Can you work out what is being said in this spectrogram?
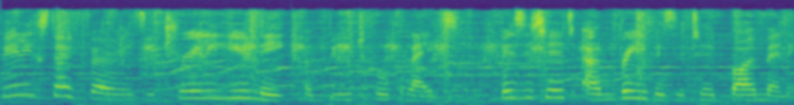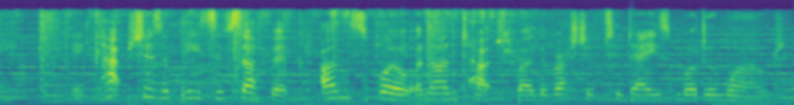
Felixstowe Ferry is a truly unique and beautiful place, visited and revisited by many. It captures a piece of Suffolk unspoilt and untouched by the rush of today's modern world.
